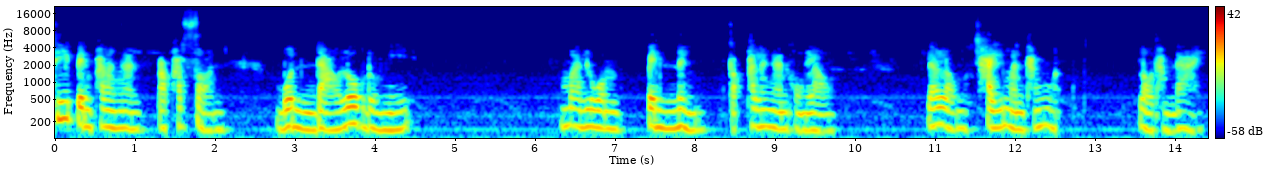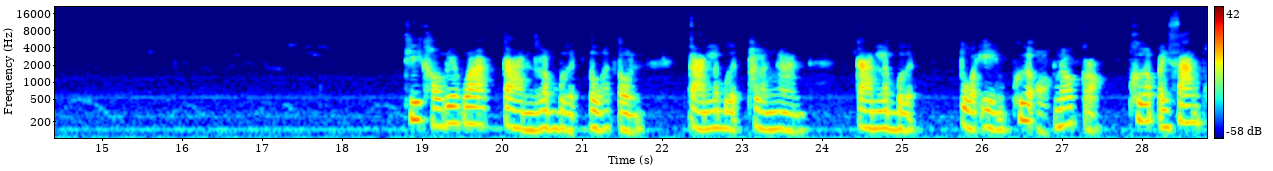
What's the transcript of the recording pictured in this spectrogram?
ที่เป็นพลังงานประพัดสอนบนดาวโลกดวงนี้ มารวมเป็นหนึ่งกับพลังงานของเรา แล้วเราใช้มันทั้งหมด เราทำได้ ที่เขาเรียกว่าการระเบิดตัวตน การระเบิดพลังงาน การระเบิด ตัวเองเพื่อออกนอกกรอบ เพื่อไปสร้างผ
